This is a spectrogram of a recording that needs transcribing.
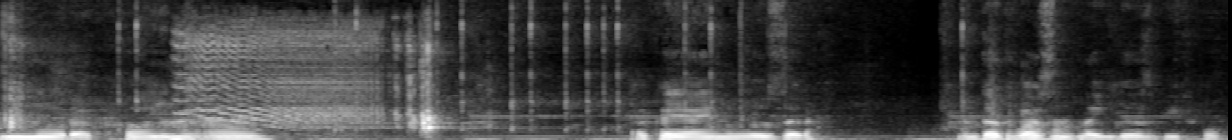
Minura coin. Oh. Okay, I'm a loser. And that wasn't like this before.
